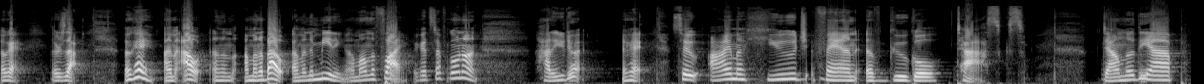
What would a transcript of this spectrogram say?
Okay, there's that. Okay, I'm out. I'm, I'm on about. I'm in a meeting. I'm on the fly. I got stuff going on. How do you do it? Okay, so I'm a huge fan of Google Tasks. Download the app,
